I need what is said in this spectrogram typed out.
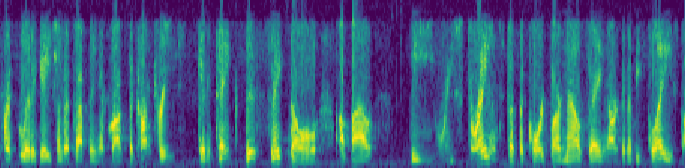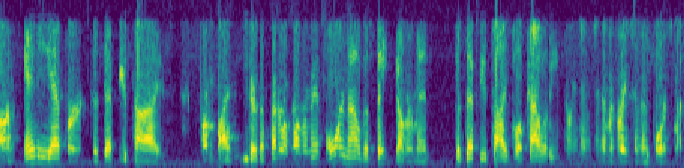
different litigation that's happening across the country can take this signal about the restraints that the courts are now saying are going to be placed on any effort to deputize from by either the federal government or now the state government to deputize localities to engage in immigration enforcement.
